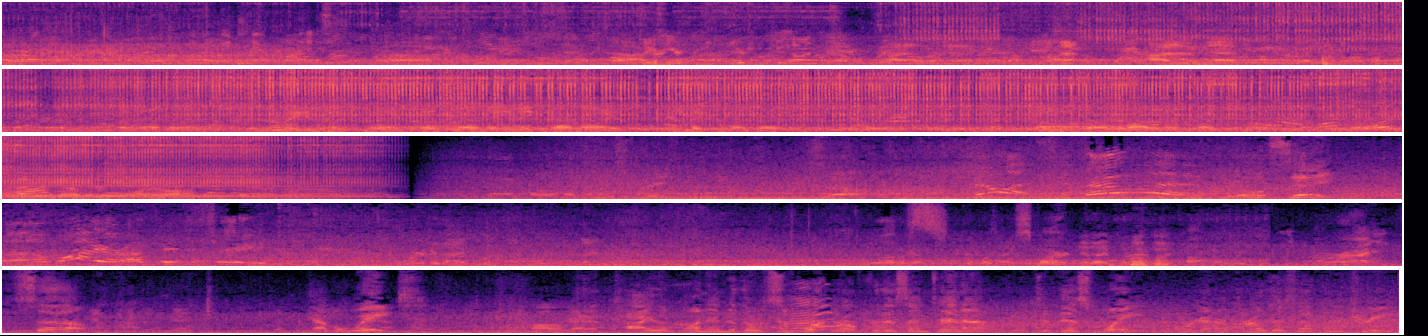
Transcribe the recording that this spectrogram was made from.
Yours, yours, yours, yours on? I don't know. What's that? I don't know. It's gonna make it much more. That's gonna make it make more noise. It makes more noise, right? Oh, there's a lot of this like. We'll see. Uh, wire up in the tree. Where did I put that? There. Whoops. Was I smart? Did I put it in my pocket? All right. So we have a weight. We're going to tie the one end of the support rope for this antenna to this weight, and we're going to throw this up in the tree.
